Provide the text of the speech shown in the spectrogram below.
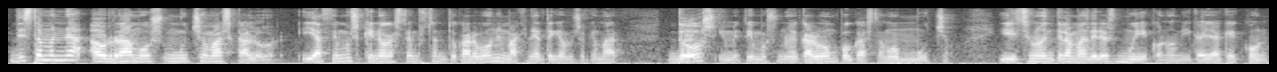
De esta manera ahorramos mucho más calor y hacemos que no gastemos tanto carbón. Imagínate que vamos a quemar dos y metemos uno de carbón porque gastamos mucho. Y solamente la madera es muy económica, ya que con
